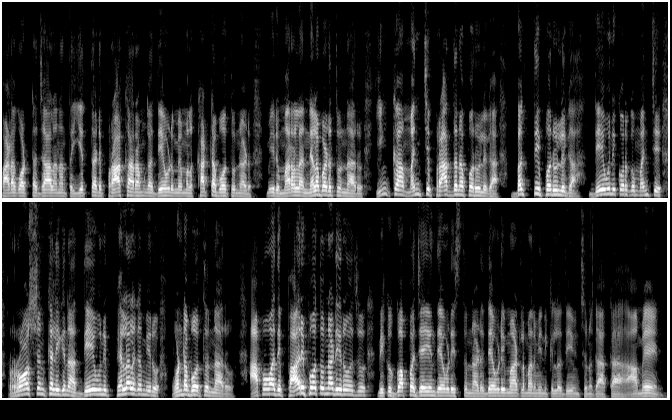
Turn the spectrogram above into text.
పడగొట్ట జాలనంత ఎత్తడి ప్రాకారంగా దేవుడు మిమ్మల్ని కట్టబోతున్నాడు. మీరు మరల నిలబడుతున్నారు. ఇంకా మంచి ప్రార్థన పరులుగా భక్తి పరులుగా దేవుని కొరకు మంచి రోషన్ కలిగిన దేవుని పిల్లలుగా మీరు ఉండబోతున్నారు. అపవాది పారిపోతున్నాడు ఈరోజు. మీకు గొప్ప జయం దేవుడిస్తున్నాడు దేవుడి మాటలు మన వినికిలో దీవించునుగాక. ఆమెన్.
